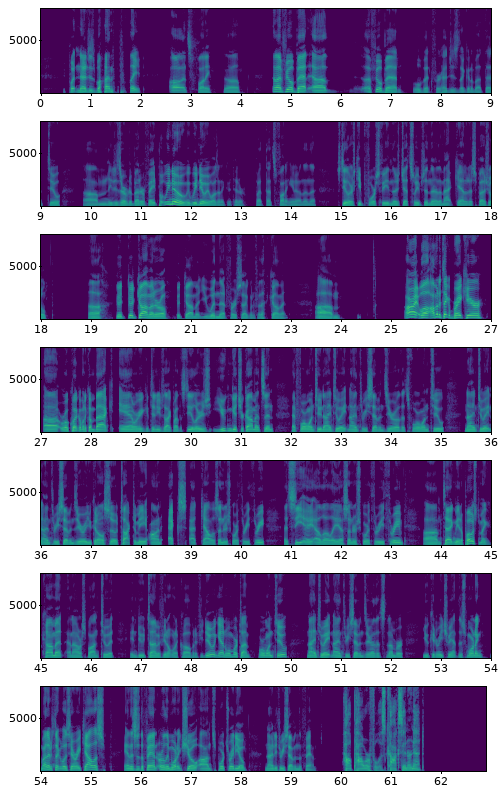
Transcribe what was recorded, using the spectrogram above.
you're putting Hedges behind the plate. Oh, that's funny. Uh, and I feel bad. Uh, I feel bad a little bit for Hedges thinking about that too. Um, he deserved a better fate, but we knew we knew he wasn't a good hitter. But that's funny, you know. And then the Steelers keep force feeding those jet sweeps in there. The Matt Canada special. Uh, good good comment, Earl. Good comment. You win that first segment for that comment. Um, all right. Well, I'm going to take a break here uh, real quick. I'm going to come back and we're going to continue to talk about the Steelers. You can get your comments in at 412 928 9370. That's 412 928 9370. You can also talk to me on X at Callas underscore 33. That's C A L L A S underscore 33. Um, tag me in a post, make a comment, and I'll respond to it in due time if you don't want to call. But if you do, again, one more time 412 928 9370. That's the number you can reach me at this morning. My name is Nicholas Harry Callas, and this is the Fan Early Morning Show on Sports Radio 93.7 The Fan. How powerful is Cox Internet?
